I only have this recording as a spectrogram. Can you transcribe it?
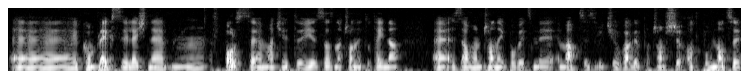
e, kompleksy leśne w Polsce. Macie, to jest zaznaczone tutaj na e, załączonej powiedzmy mapce. Zwróćcie uwagę, począwszy od północy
